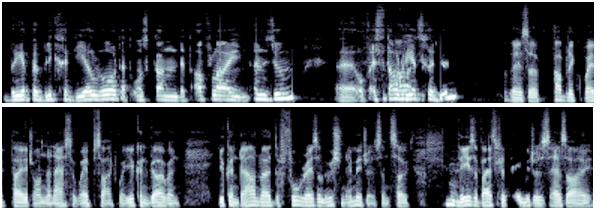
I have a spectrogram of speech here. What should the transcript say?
breë publiek gedeel word dat ons kan dit aflaai en inzoom uh of is dit al uh, reeds gedoen There's a public web page on the NASA website where you can go and you can download the full resolution images. And so hmm. these are basically the images as I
